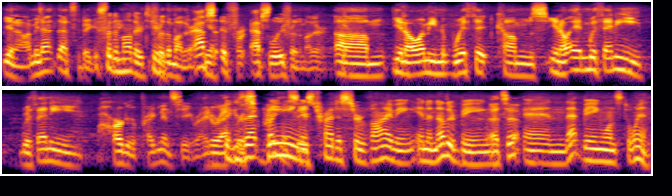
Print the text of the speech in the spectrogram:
You know, I mean, that, that's the biggest for the mother too? For the mother, Abs- Yeah. for, absolutely for the mother. Um, you know, I mean, with it comes, you know, and with any with any harder pregnancy, right, or because that being is trying to surviving in another being. That's it. And that being wants to win.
